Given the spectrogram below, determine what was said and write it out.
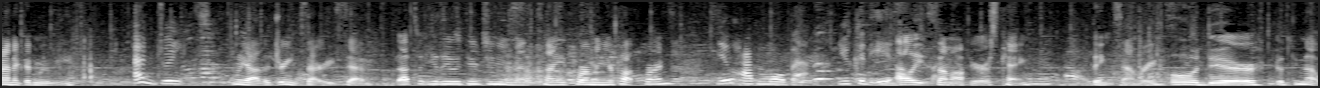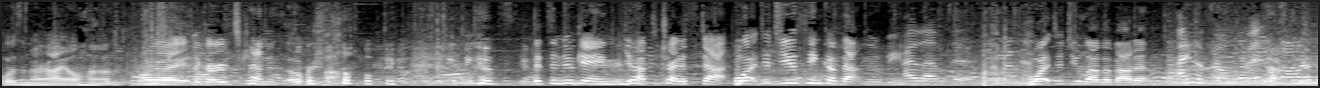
And a good movie. And drinks. Oh yeah, the drinks I already said. That's what you do with your Junior Mints, huh? You pour them in your popcorn? You have more back. You could eat. I'll eat some off yours, Kang. Mm-hmm. Thanks, Ambree. Oh dear. Good thing that wasn't our aisle, huh? Alright, the garbage can is overflowing. it's, it's a new game. You have to try to stack. What did you think of that movie? I loved it. What did you love about it? I know it.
